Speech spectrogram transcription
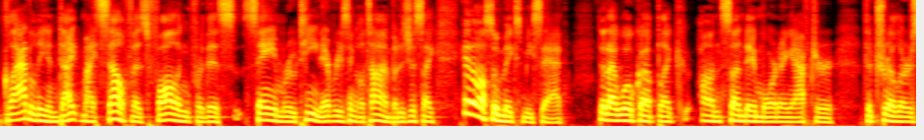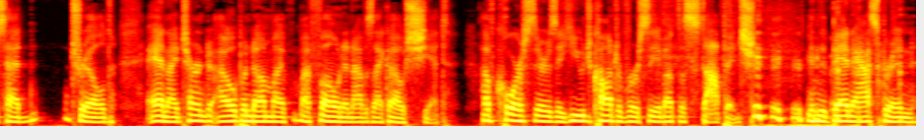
gladly indict myself as falling for this same routine every single time. But it's just like, it also makes me sad that I woke up like on Sunday morning after the Trillers had trilled and I turned, I opened on my, my phone and I was like, oh shit of course, there's a huge controversy about the stoppage in the Ben Askren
